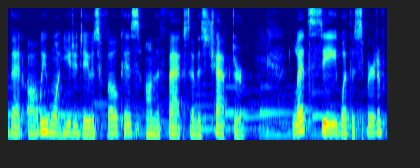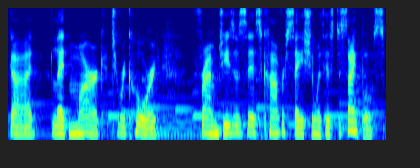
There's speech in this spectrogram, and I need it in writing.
that all we want you to do is focus on the facts of this chapter. Let's see what the Spirit of God led Mark to record from Jesus' conversation with his disciples.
